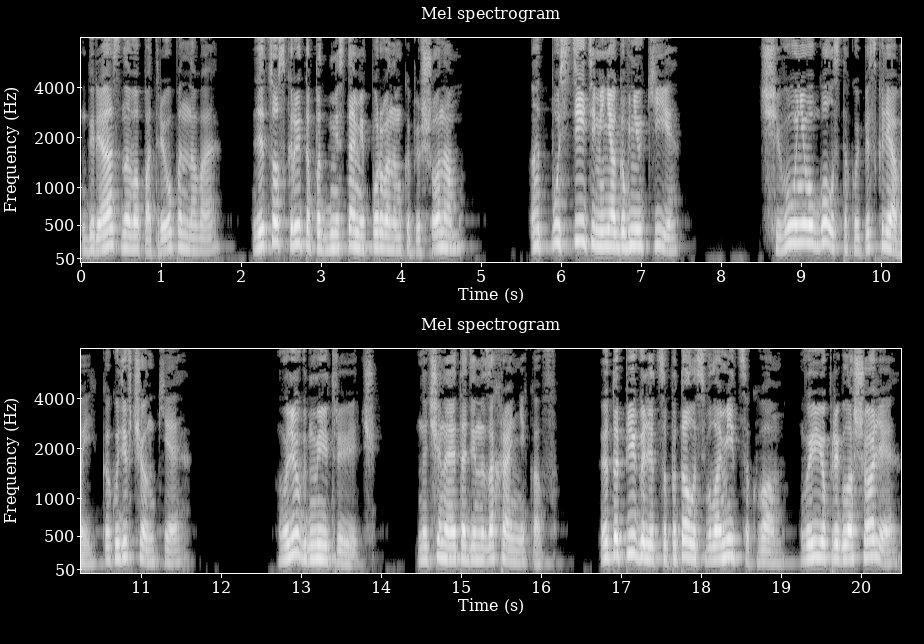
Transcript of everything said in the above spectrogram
Грязного, потрепанного, лицо скрыто под местами порванным капюшоном. «Отпустите меня, говнюки!» Чего у него голос такой песклявый, как у девчонки? «Олег Дмитриевич», — начинает один из охранников, — «эта пигалица пыталась вломиться к вам. Вы ее приглашали?»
